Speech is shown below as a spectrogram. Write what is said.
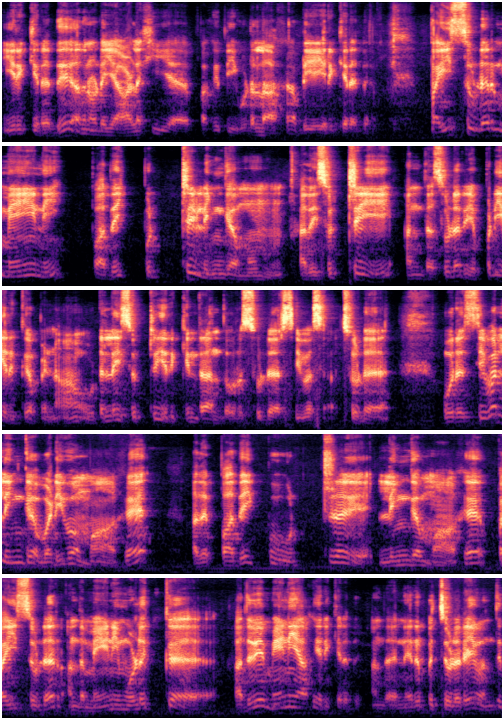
இருக்கிறது அதனுடைய அழகிய பகுதி உடலாக அப்படியே இருக்கிறது. பைசுடர் மேனி பதைப்புற்றி லிங்கமும் அதை சுற்றி அந்த சுடர் எப்படி இருக்கு அப்படின்னா உடலை சுற்றி இருக்கின்ற அந்த ஒரு சுடர் சிவ சுடர் ஒரு சிவலிங்க வடிவமாக அதை பதைப்பு உற்ற லிங்கமாக பைசுடர் அந்த மேனி முழுக்க அதுவே மேனியாக இருக்கிறது. அந்த நெருப்பு சுடரே வந்து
